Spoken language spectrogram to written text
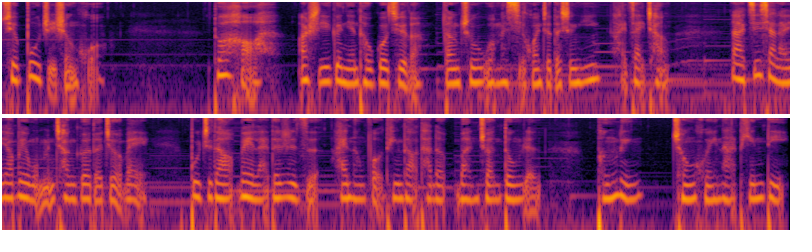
却不止生活，多好啊！二十一个年头过去了，当初我们喜欢着的声音还在唱，那接下来要为我们唱歌的这位，不知道未来的日子还能否听到他的婉转动人。彭羚重回那天地。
